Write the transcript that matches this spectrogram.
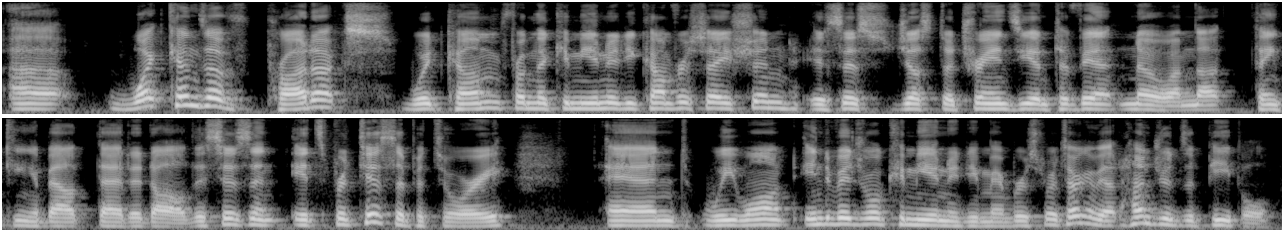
Uh, what kinds of products would come from the community conversation? Is this just a transient event? No, I'm not thinking about that at all. This isn't, it's participatory and we want individual community members. We're talking about hundreds of people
